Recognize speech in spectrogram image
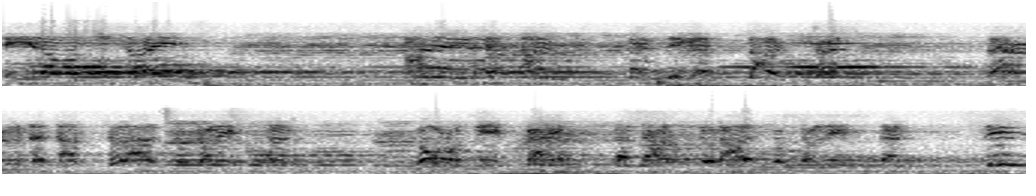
Ziel muss sein, alle anständigen Deutschen werden Nationalsozialisten. Nur die besten Nationalsozialisten sind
